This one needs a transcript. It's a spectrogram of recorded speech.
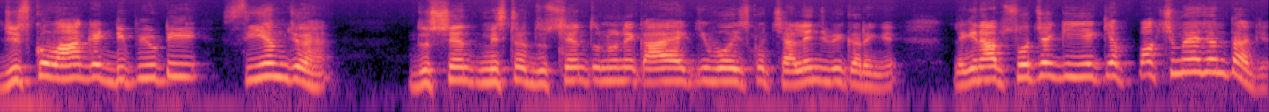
जिसको वहाँ के डिप्यूटी सीएम जो हैं, दुष्यंत, मिस्टर दुष्यंत, उन्होंने कहा है कि वो इसको चैलेंज भी करेंगे। लेकिन आप सोचें कि ये क्या पक्ष में है जनता के?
